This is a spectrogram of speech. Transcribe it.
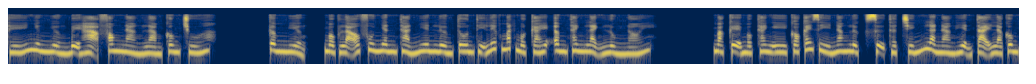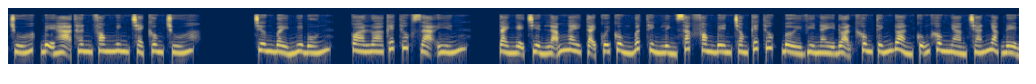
thế nhưng nhường bệ hạ phong nàng làm công chúa. Câm miệng, Mộc lão phu nhân thản nhiên lườm tôn thị liếc mắt một cái âm thanh lạnh lùng nói. Mặc kệ Mộc Thanh Y có cái gì năng lực sự thật chính là nàng hiện tại là công chúa, bệ hạ thân phong minh trẻ công chúa chương 74, qua loa kết thúc dạ yến. Tài nghệ triển lãm ngay tại cuối cùng bất thình lình sắc phong bên trong kết thúc bởi vì này đoạn không tính đoàn cũng không nhàm chán nhạc đệm,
